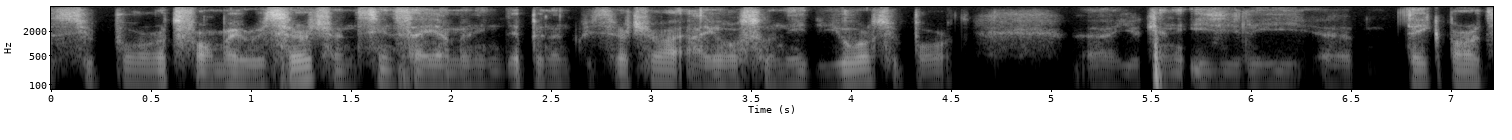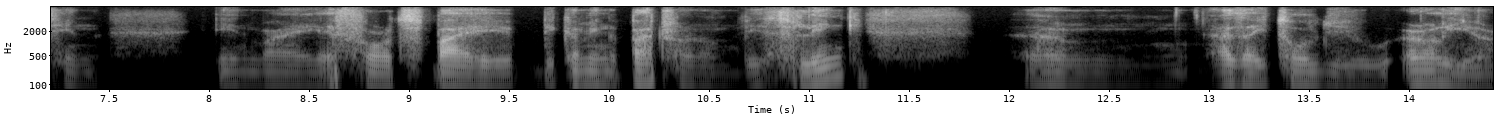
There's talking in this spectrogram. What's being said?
support for my research, and since I am an independent researcher, I also need your support. Uh, you can easily uh, take part in in my efforts by becoming a patron on this link um, as I told you earlier,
